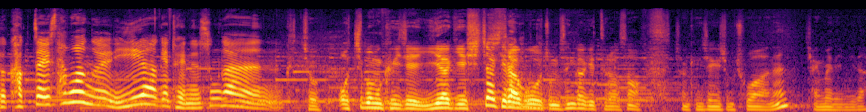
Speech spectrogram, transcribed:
그 각자의 상황을 이해하게 되는 순간 저 어찌 보면 그 이제 이야기의 시작이라고 시작입니다. 좀 생각이 들어서 저는 굉장히 좀 좋아하는 장면입니다.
